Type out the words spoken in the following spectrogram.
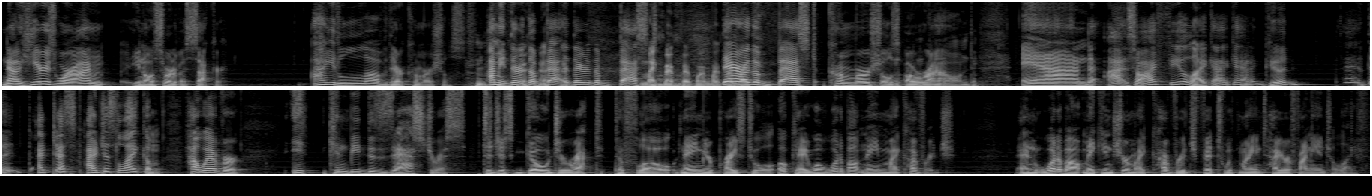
Now, here's where I'm, you know, sort of a sucker. I love their commercials. I mean, they're the best. They're the best. Mike, Mike, Mike, Mike, Mike, They are the best commercials around, and I, so I feel like I got a good. They, I just, I just like them. However, it can be disastrous to just go direct to Flo. Name your price tool. Okay, well, what about name my coverage? And what about making sure my coverage fits with my entire financial life?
